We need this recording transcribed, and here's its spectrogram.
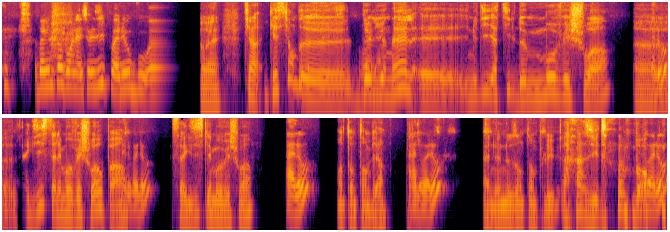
bah, une fois qu'on l'a choisi, il faut aller au bout. Hein. Ouais. Tiens, question de, de voilà. Lionel. Et il nous dit y a-t-il de mauvais choix? Euh, Allô? Ça existe les mauvais choix ou pas Allô, allô? Ça existe les mauvais choix? Allô? On t'entend bien. Allô, allô? Elle ne nous entend plus. Ah zut. Bon. Allô, allô?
